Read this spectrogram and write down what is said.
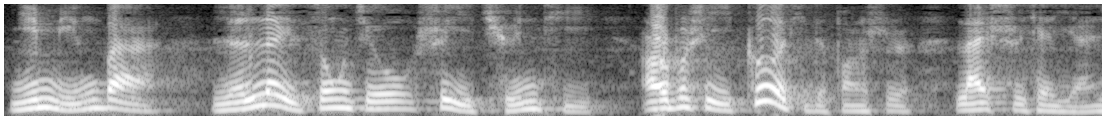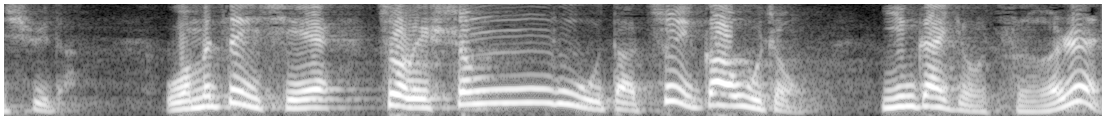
您明白，人类终究是以群体而不是以个体的方式来实现延续的。我们这些作为生物的最高物种，应该有责任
